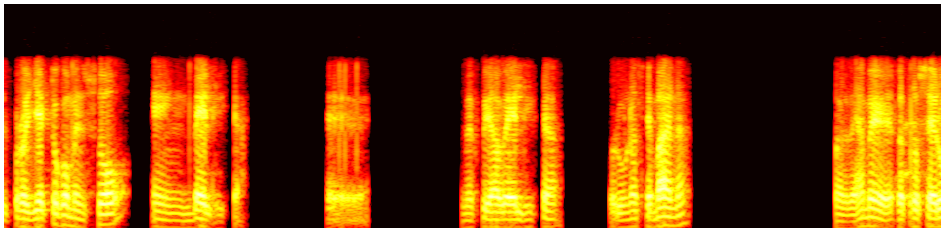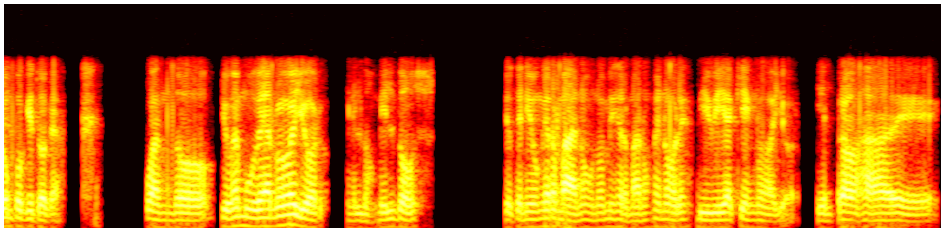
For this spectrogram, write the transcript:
el proyecto comenzó en Bélgica, eh, me fui a Bélgica por una semana. Bueno, déjame retroceder un poquito acá. Cuando yo me mudé a Nueva York en el 2002, yo tenía un hermano, uno de mis hermanos menores, vivía aquí en Nueva York y él trabajaba de,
